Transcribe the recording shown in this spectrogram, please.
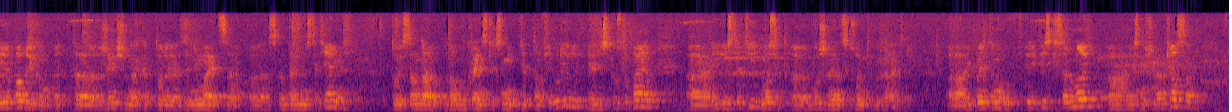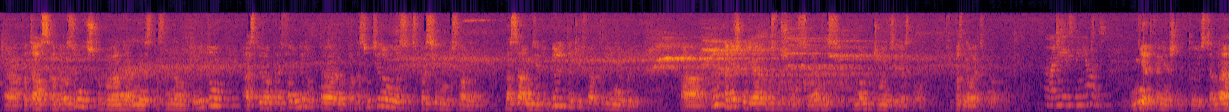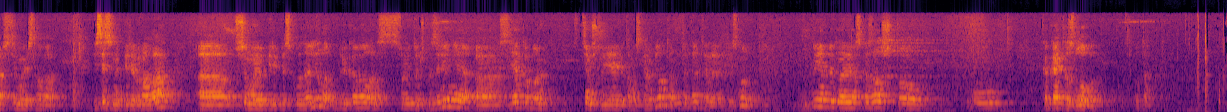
ее пабликам, это женщина, которая занимается э, скандальными статьями. То есть она в украинских СМИ где-то там фигурирует, периодически выступает, а ее статьи носят э, больше, наверное, сексуальный такой характер. А, и поэтому в переписке со мной, э, я с ней вчера общался, э, пытался образумить, чтобы она не распространяла клевету, а сперва проинформировал, про- проконсультировалась, спросил у Руслана, на самом деле были такие факты или не были. А, ну, конечно, я выслушал свой адрес много чего интересного и познавательного. Она не извинялась? Нет, конечно. То есть она все мои слова, естественно, переврала, а, всю мою переписку удалила, опубликовала свою точку зрения а, с якобы с тем, что я ее там оскорблял, там, и так далее, и так далее. То есть, ну, я бы, наверное, сказал, что какая-то злоба. Вот так вот.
